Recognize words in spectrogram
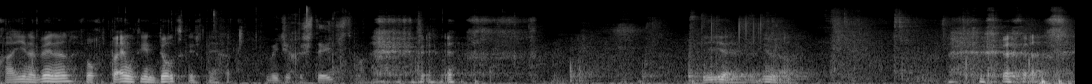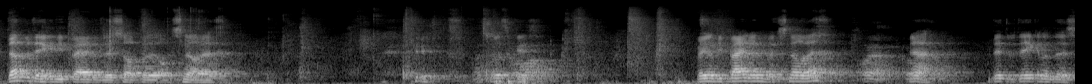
Ga hier naar binnen. Volgens mij moet hij in een doodskist liggen. Een beetje gestaged. maar- Hier, nu wel. dat betekent die pijlen dus op, eh, op de snelweg. Wat is doodskist? Weet je die pijlen met de snelweg? Oh ja. Ja, dit betekent het dus.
